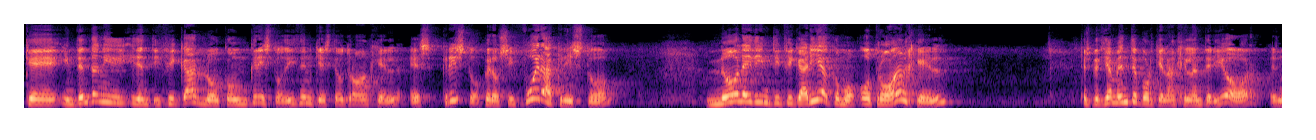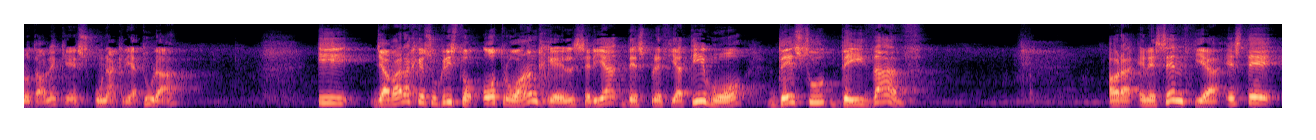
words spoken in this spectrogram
que intentan identificarlo con Cristo. Dicen que este otro ángel es Cristo, pero si fuera Cristo, no le identificaría como otro ángel, especialmente porque el ángel anterior es notable que es una criatura, y llamar a Jesucristo otro ángel sería despreciativo de su deidad. Ahora, en esencia, este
